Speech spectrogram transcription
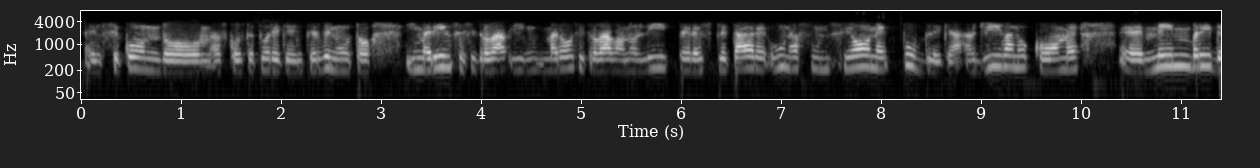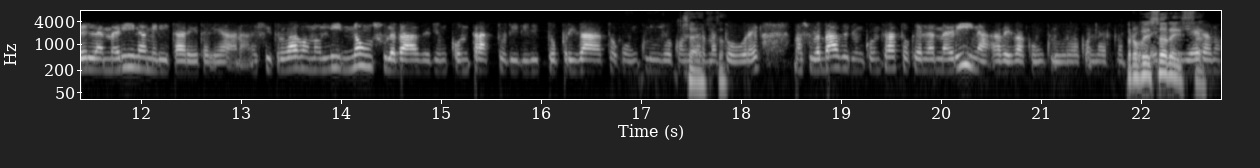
eh, il secondo ascoltatore che è intervenuto, i, si trovava, i Marò si trovavano lì per espletare una funzione pubblica, agivano come eh, membri della Marina Militare Italiana e si trovavano lì non sulla base di un contratto di diritto privato concluso con certo. l'armatore, ma sulla base di un contratto che la Marina aveva concluso con l'armatore. Professoressa.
